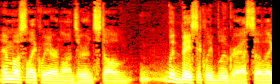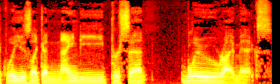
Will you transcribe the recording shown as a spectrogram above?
and most likely our lawns are installed with basically bluegrass. So like we'll use like a 90% blue rye mix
